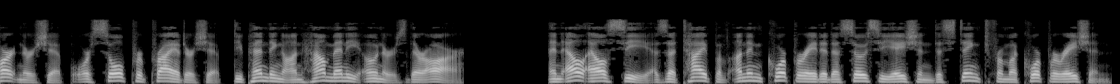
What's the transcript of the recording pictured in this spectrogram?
partnership or sole proprietorship, depending on how many owners there are. An LLC is a type of unincorporated association distinct from a corporation.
